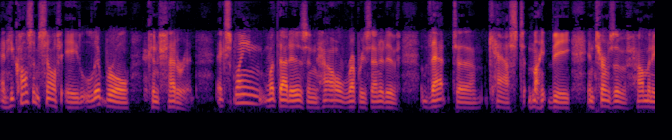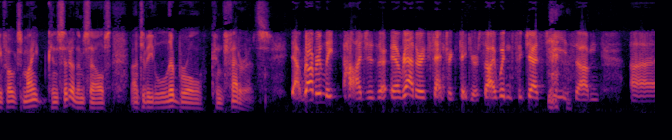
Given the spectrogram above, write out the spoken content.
and he calls himself a liberal Confederate. Explain what that is and how representative that uh, cast might be in terms of how many folks might consider themselves uh, to be liberal Confederates. Yeah, Robert Lee Hodge is a, a rather eccentric figure, so I wouldn't suggest he's um, uh,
